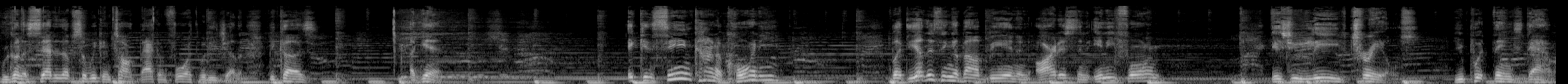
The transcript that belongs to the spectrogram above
We're going to set it up so we can talk back and forth with each other because again, it can seem kind of corny, but the other thing about being an artist in any form is you leave trails. You put things down.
